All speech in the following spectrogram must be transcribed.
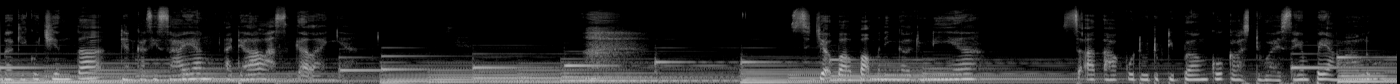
bagiku cinta dan kasih sayang adalah segalanya. Sejak bapak meninggal dunia, saat aku duduk di bangku kelas 2 SMP yang lalu,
